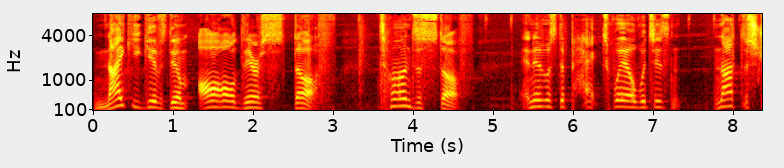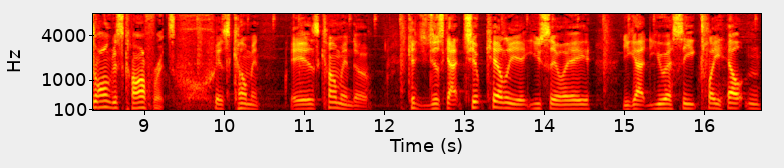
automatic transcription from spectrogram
Nike gives them all their stuff, tons of stuff. And it was the Pac 12, which is not the strongest conference. It's coming. It is coming though, because you just got Chip Kelly at UCLA. You got USC Clay Helton.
